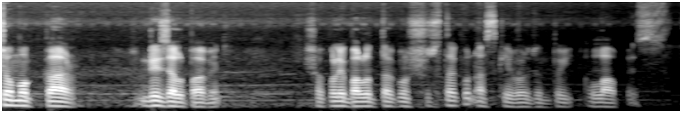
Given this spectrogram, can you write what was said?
চমৎকার রেজাল্ট পাবেন। সকলে ভালো থাকুন, সুস্থ থাকুন। আজকে পর্যন্তই। আল্লাহ হাফেজ।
